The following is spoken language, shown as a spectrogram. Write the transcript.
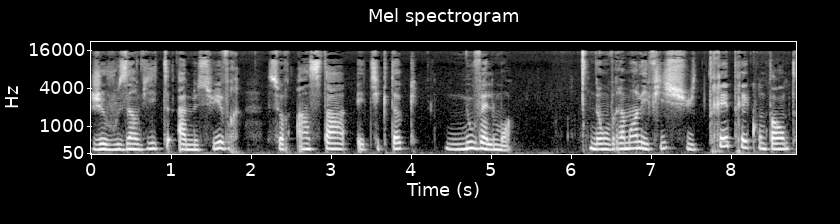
je vous invite à me suivre sur Insta et TikTok Nouvelle Moi. Donc vraiment les filles, je suis très très contente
